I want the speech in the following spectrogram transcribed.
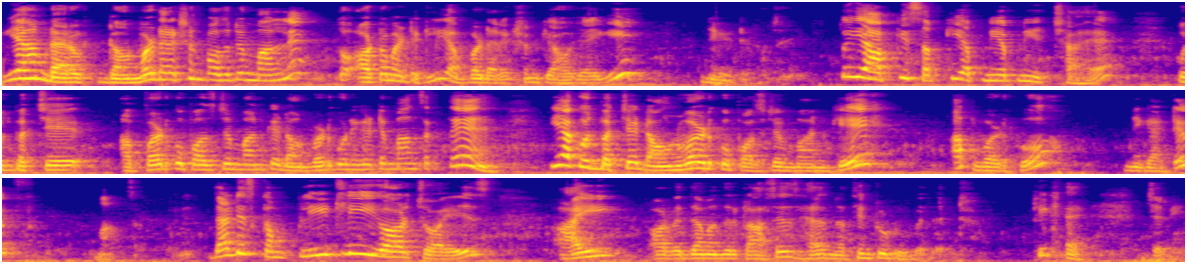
या हम डायरेक्ट डाउनवर्ड डायरेक्शन पॉजिटिव मान लें तो ऑटोमेटिकली अपवर्ड डायरेक्शन क्या हो जाएगी? निगेटिव हो जाएगी। तो ये आपकी सबकी अपनी अपनी इच्छा है। कुछ बच्चे अपवर्ड को पॉजिटिव मान के डाउनवर्ड को नेगेटिव मान सकते हैं, या कुछ बच्चे डाउनवर्ड को पॉजिटिव मान के अपवर्ड को नेगेटिव मान सकते हैं। That is completely your choice I और Vidya Mandir classes has nothing to do with it ठीक है? चलिए।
